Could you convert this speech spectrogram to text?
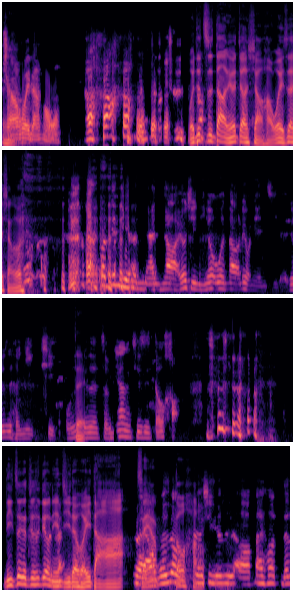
想要回答好了，我就知道你会叫小豪。我也是在想说，问题很难，你知道尤其你又问到六年级的，就是很隐性。我就觉得怎么样，其实都好。你这个就是六年级的回答，啊，怎样不是都好个。性，就是哦，拜托，能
